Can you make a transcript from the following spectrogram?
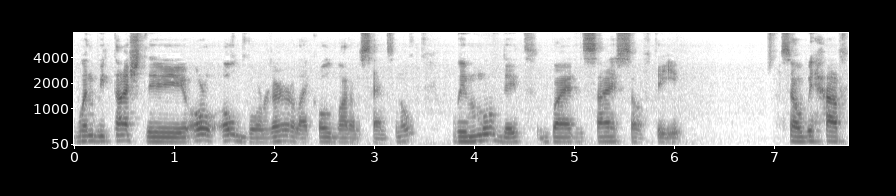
when we touch the old border, like old bottom sentinel, we moved it by the size of the. So we have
